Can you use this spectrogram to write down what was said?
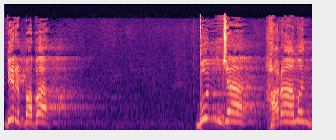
Bir baba bunca haramın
